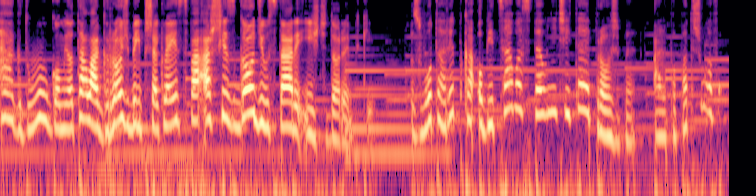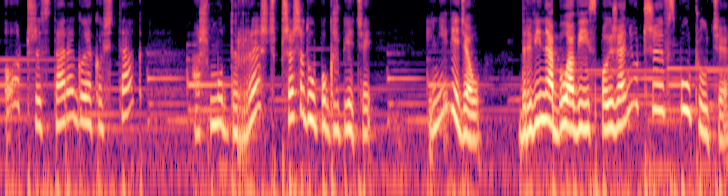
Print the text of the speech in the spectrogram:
Tak długo miotała groźby i przekleństwa, aż się zgodził stary iść do rybki. Złota rybka obiecała spełnić i tę prośbę, ale popatrzyła w oczy starego jakoś tak, aż mu dreszcz przeszedł po grzbiecie i nie wiedział, drwina była w jej spojrzeniu czy współczucie.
